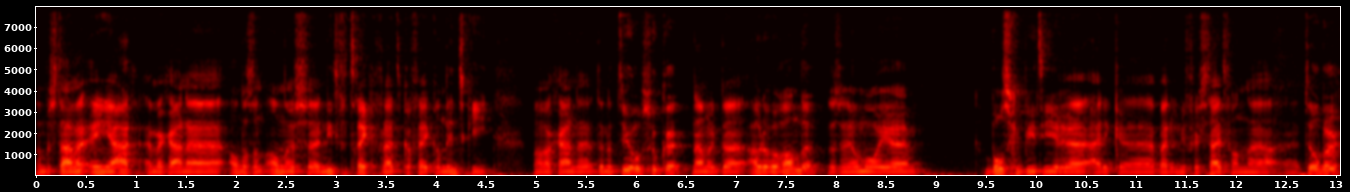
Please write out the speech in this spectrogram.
Dan bestaan we één jaar. En we gaan eh, anders dan anders eh, niet vertrekken vanuit het Café Kandinsky. Maar we gaan de, de natuur opzoeken. Namelijk de Oude Warande. Dat is een heel mooi eh, bosgebied hier eigenlijk bij de Universiteit van Tilburg.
